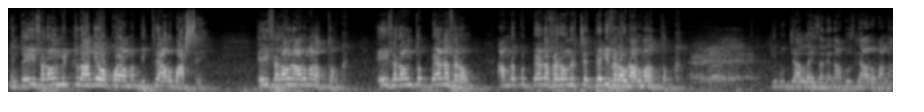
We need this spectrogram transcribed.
কিন্তু এই ফেরাউন মৃত্যুর আগেও কয়, আমার ভিতরে আরও বাড়ছে। এই ফেরাউন আরও মারাত্মক। এই ফেরাউন তো বেড়া ফেরাউন। আমরা খুব বেড়া ফেরাউনের চেয়ে বেডি ফেরাউন আরও মারাত্মক। কি বুঝছে আল্লাহ জানে, না বুঝলে আরও বালা।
